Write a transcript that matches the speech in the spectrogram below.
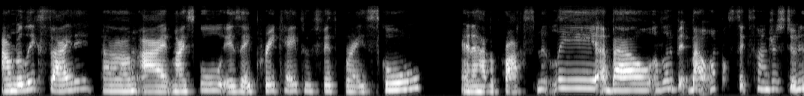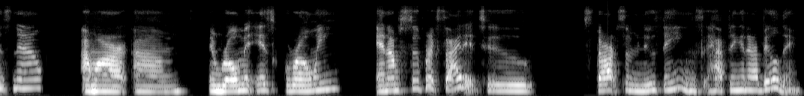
I'm really excited. Um, I my school is a pre-K through fifth grade school, and I have approximately about a little bit about almost 600 students now. Um, our um, enrollment is growing, and I'm super excited to start some new things happening in our building.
